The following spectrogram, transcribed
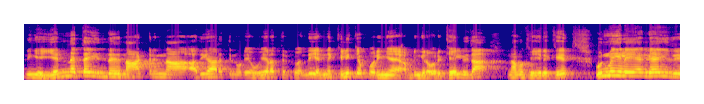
நீங்கள் என்னத்தை இந்த நாட்டின் அதிகாரத்தினுடைய உயரத்திற்கு வந்து என்ன கிழிக்க போகிறீங்க அப்படிங்கிற ஒரு கேள்வி தான் நமக்கு இருக்குது உண்மையிலேயேங்க இது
